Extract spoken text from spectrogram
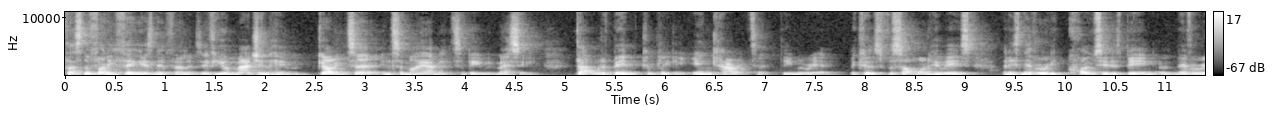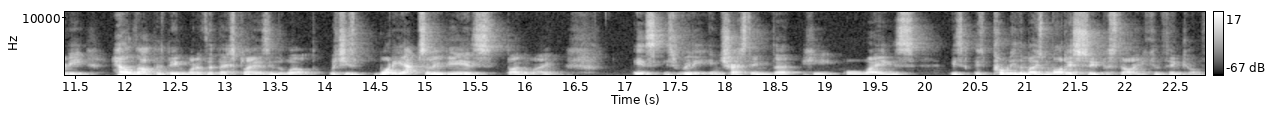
That's the funny thing, isn't it, fellas? If you imagine him going to into Miami to be with Messi, that would have been completely in character, Di Maria, because for someone who is and he's never really quoted as being, never really held up as being one of the best players in the world, which is what he absolutely is, by the way. It's, it's really interesting that he always is, is probably the most modest superstar you can think of.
